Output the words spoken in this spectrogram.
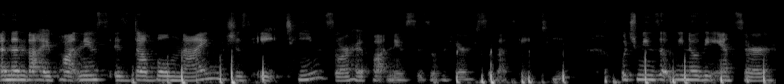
And then the hypotenuse is double nine, which is 18. So our hypotenuse is over here. So that's 18 which means that we know the answer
